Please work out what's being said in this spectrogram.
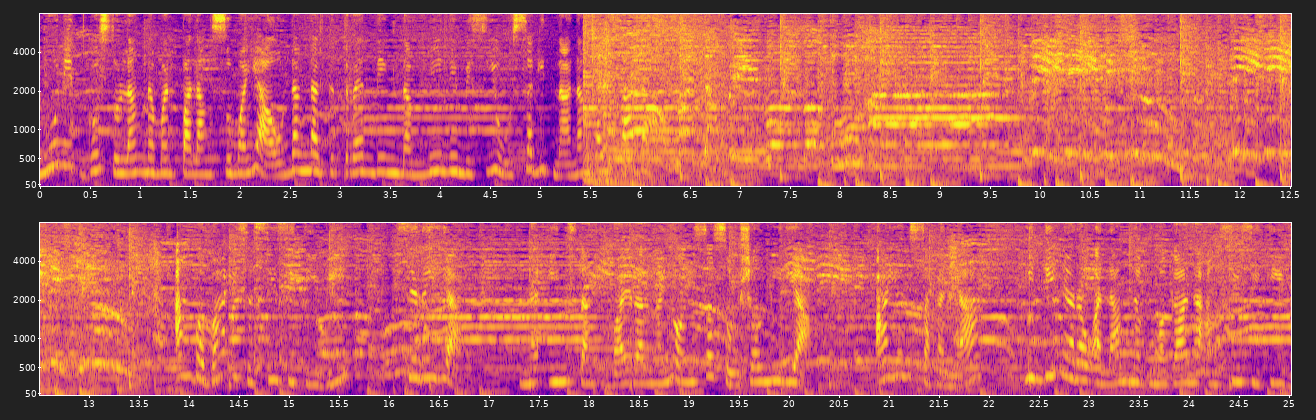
Ngunit gusto lang naman palang sumayaw ng nagtitrending na mini miss you sa gitna ng kalsada. Ang sa CCTV, si Rhea, na instant viral ngayon sa social media. Ayon sa kanya, hindi niya raw alam na gumagana ang CCTV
